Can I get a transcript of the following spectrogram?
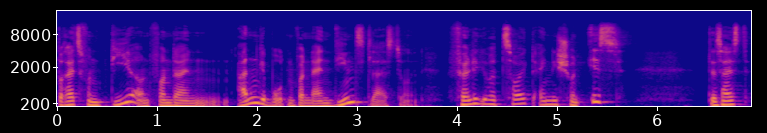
bereits von dir und von deinen Angeboten, von deinen Dienstleistungen völlig überzeugt eigentlich schon ist. Das heißt,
